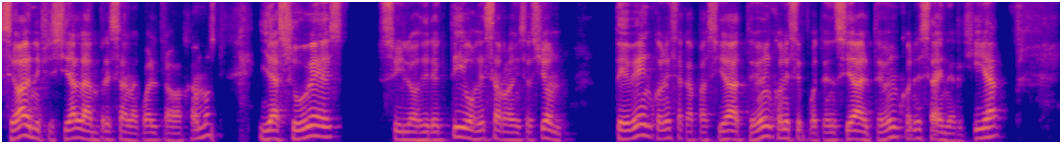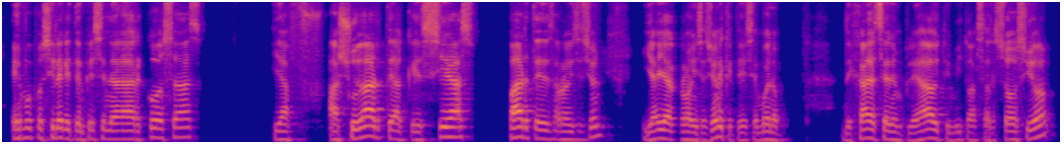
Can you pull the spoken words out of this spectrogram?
se va a beneficiar la empresa en la cual trabajamos, y a su vez, si los directivos de esa organización te ven con esa capacidad, te ven con ese potencial, te ven con esa energía, es muy posible que te empiecen a dar cosas y a ayudarte a que seas parte de esa organización, y hay organizaciones que te dicen, bueno, deja de ser empleado y te invito a ser socio,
